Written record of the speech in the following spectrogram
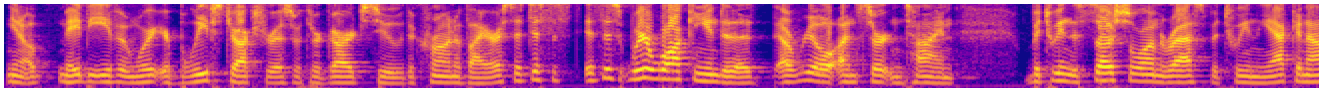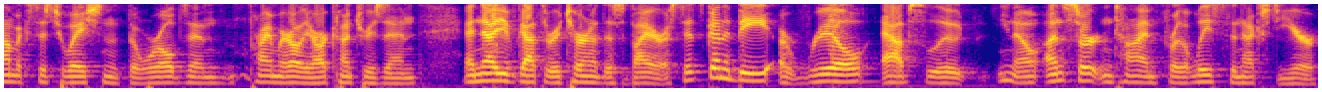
you know, maybe even where your belief structure is with regards to the coronavirus. It just it's this we're walking into a, a real uncertain time between the social unrest, between the economic situation that the world's in, primarily our country's in, and now you've got the return of this virus. It's going to be a real, absolute, you know, uncertain time for at least the next year.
